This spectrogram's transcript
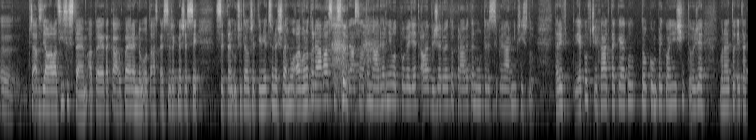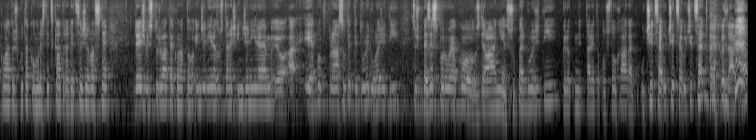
třeba vzdělávací systém a to je taková úplně random otázka, že si řekneš, že si, si ten učitel předtím něco nešlehnul, ale ono to dává smysl a dá se na to nádherně odpovědět, ale vyžaduje to právě ten multidisciplinární přístup. Tady v, jako v Čechách tak je jako to komplikovanější to, že ona je to i taková trošku ta komunistická tradice, že vlastně jdeš vystudovat jako na toho inženýra, zůstaneš inženýrem jo, a jako pro nás jsou ty tituly důležitý, což bez zesporu jako vzdělání je super důležitý. Kdo tady to poslouchá, tak učit se, učit se, učit se, to je jako základ.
